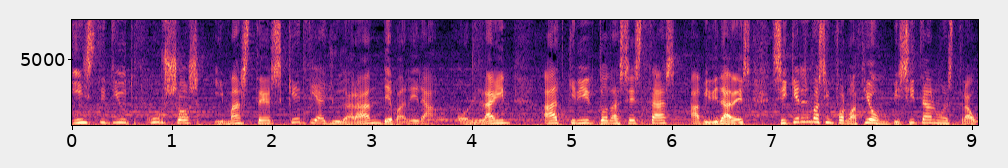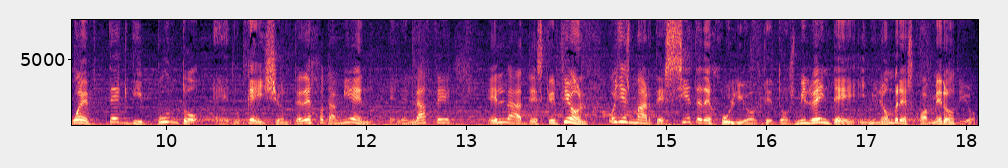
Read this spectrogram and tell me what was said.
Institute cursos y másters que te ayudarán de manera online a adquirir todas estas habilidades. Si quieres más información, visita nuestra web techdi.education. Te dejo también el enlace en la descripción. Hoy es martes 7 de julio de 2020 y mi nombre es Juan Merodio.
